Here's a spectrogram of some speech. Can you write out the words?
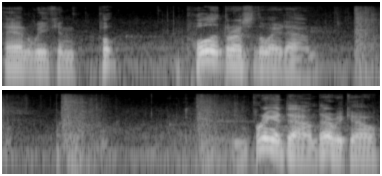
And we can pu pull it the rest of the way down. And bring it down, there we go.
